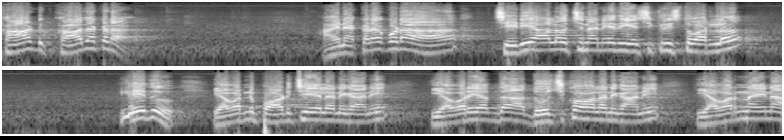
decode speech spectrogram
కాదు కాదు అక్కడ ఆయన ఎక్కడ కూడా చెడి ఆలోచన అనేది యేసుక్రీస్తు వారిలో లేదు. ఎవరిని పాడు చేయాలని కానీ ఎవరి యొద్ద దోచుకోవాలని కానీ ఎవరినైనా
